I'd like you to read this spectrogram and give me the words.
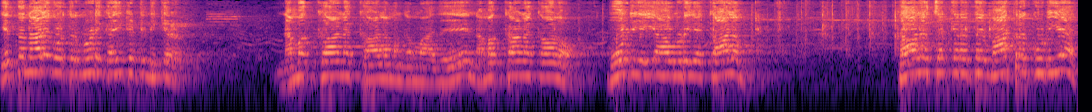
எத்தனை நாளைக்கு ஒருத்தர் முன்னாடி கை கட்டி நிக்கிறது? நமக்கான காலம் அங்கம்மா அது. நமக்கான காலம். மோடி ஐயாவுடைய காலம். காலச்சக்கரத்தை மாற்றக்கூடிய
